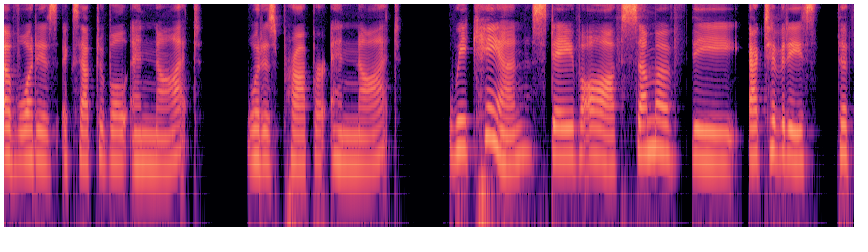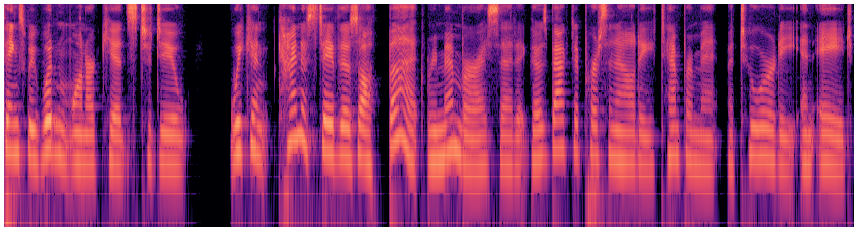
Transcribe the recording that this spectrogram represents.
of what is acceptable and not, what is proper and not, we can stave off some of the activities, the things we wouldn't want our kids to do we can kind of stave those off. But remember, I said it goes back to personality, temperament, maturity, and age.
